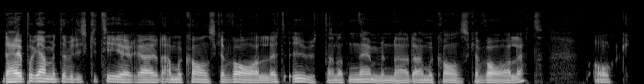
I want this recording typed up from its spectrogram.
Det här är programmet där vi diskuterar det amerikanska valet utan att nämna det amerikanska valet. Och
